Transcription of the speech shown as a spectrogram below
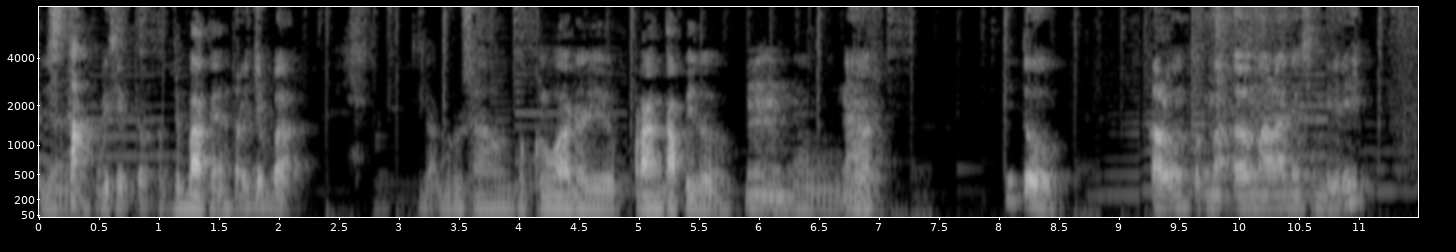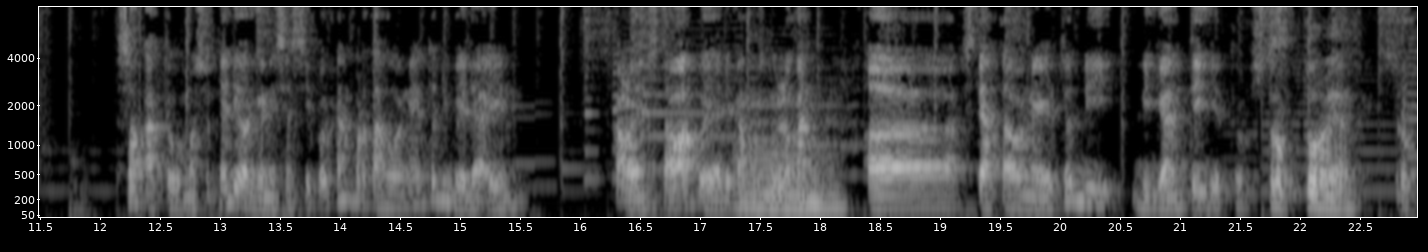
Iya, Stuck di situ, terjebak ya, terjebak. nggak berusaha untuk keluar dari perangkap itu. Mm-mm. Hmm, Nah, terus? itu kalau untuk ma- eh, malanya sendiri sok atuh maksudnya di organisasi pun kan per tahunnya itu dibedain kalau yang setahu aku ya di kampus dulu kan Hmm, eh, setiap tahunnya itu di, diganti gitu struktur ya, struktur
